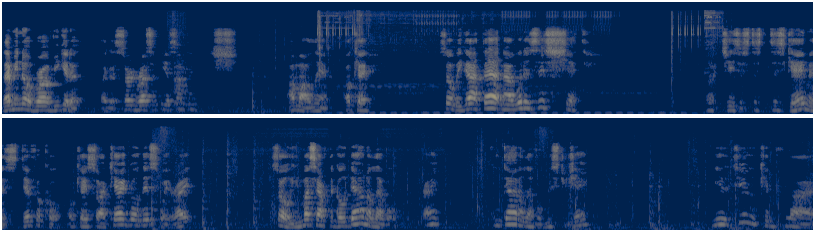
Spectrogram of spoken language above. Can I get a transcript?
let me know, bro, if you get a like a certain recipe or something, shh, I'm all in. Okay, so we got that. Now, what is this shit? Oh, Jesus, this this game is difficult. Okay, so I can't go this way, right? So you must have to go down a level, right? Go down a level, Mr. J. You too can fly.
